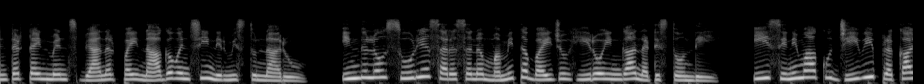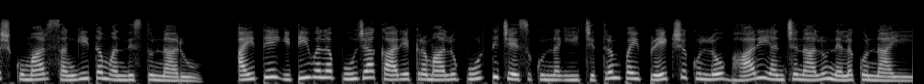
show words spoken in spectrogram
ఎంటర్టైన్మెంట్స్ బ్యానర్పై నాగవంశీ నిర్మిస్తున్నారు. ఇందులో సూర్య సరసన మమిత బైజు హీరోయిన్గా నటిస్తోంది. ఈ సినిమాకు జీవి ప్రకాష్ కుమార్ సంగీతం అందిస్తున్నారు. అయితే ఇటీవల పూజా కార్యక్రమాలు పూర్తి చేసుకున్న ఈ చిత్రంపై ప్రేక్షకుల్లో భారీ అంచనాలు నెలకొన్నాయి.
